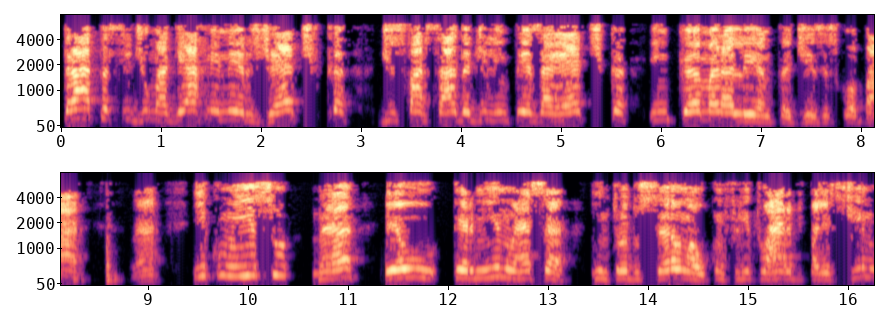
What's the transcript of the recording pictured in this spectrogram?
Trata-se de uma guerra energética disfarçada de limpeza ética em câmara lenta, diz Escobar. Né? E com isso, né, eu termino essa introdução ao conflito árabe-palestino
